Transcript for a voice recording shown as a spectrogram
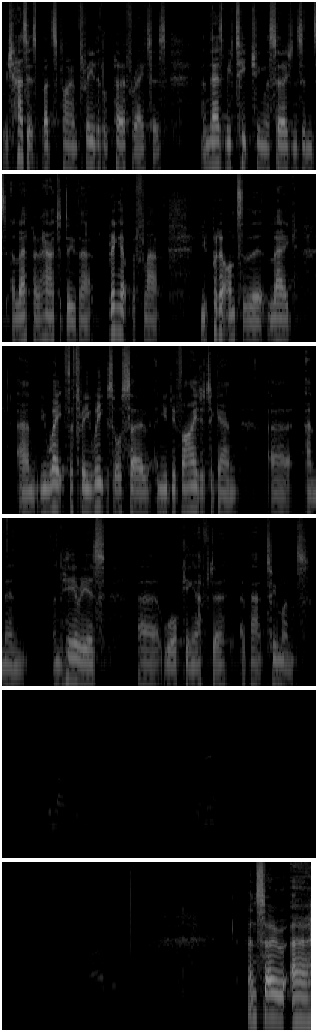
which has its blood supply and three little perforators. And there's me teaching the surgeons in Aleppo how to do that. Bring up the flap, you put it onto the leg, and you wait for three weeks or so, and you divide it again, uh, and then, and here he is uh, walking after about two months. And so, uh,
